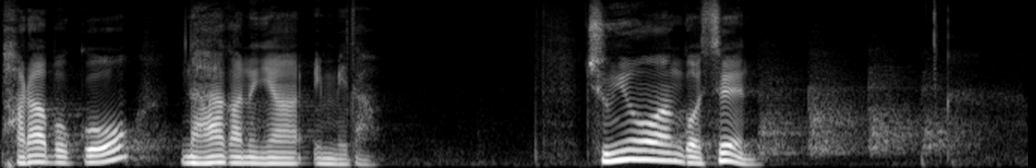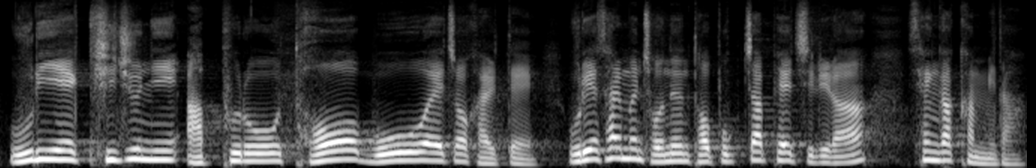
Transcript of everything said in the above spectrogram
바라보고 나아가느냐입니다. 중요한 것은 우리의 기준이 앞으로 더 모호해져 갈 때, 우리의 삶은 저는 더 복잡해지리라 생각합니다.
